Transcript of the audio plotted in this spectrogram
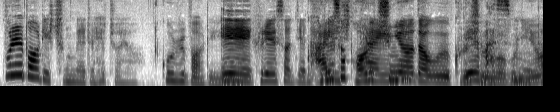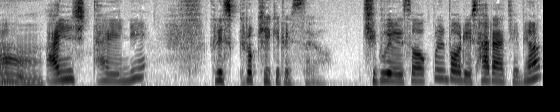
꿀벌이 중매를 해줘요. 꿀벌이. 예, 그래서 이제 그래서 벌이 중요하다고 그러시는 네, 맞습니다. 거군요. 아인슈타인이 그래서 그렇게 얘기를 했어요. 지구에서 꿀벌이 사라지면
